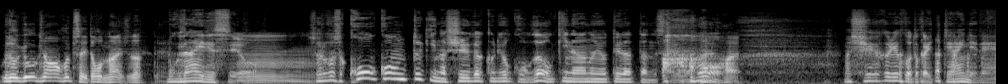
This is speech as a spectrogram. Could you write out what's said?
沖縄ホイップさん行ったことないでしょ？だって。僕ないですうよ。ん。それこそ高校の時の修学旅行が沖縄の予定だったんですけれども、はいはい。まあ、修学旅行とか行ってないんでね。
